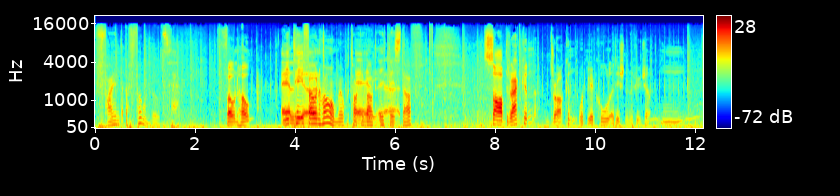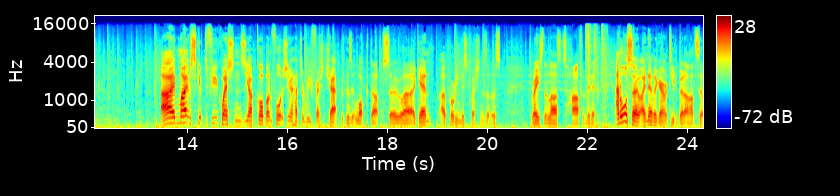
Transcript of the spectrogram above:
Find a phone booth. Phone home. ET phone home. We're talking about ET stuff. Saab Draken. Draken would be a cool addition in the future. Mm. I might have skipped a few questions, Jakob. Unfortunately, I had to refresh chat because it locked up. So, uh, again, I probably missed questions that was raised in the last half a minute. And also, I never guarantee to be able to answer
